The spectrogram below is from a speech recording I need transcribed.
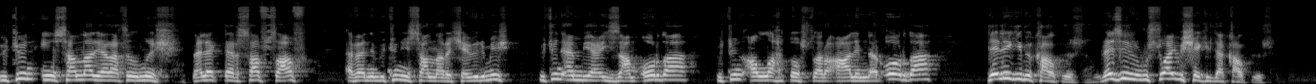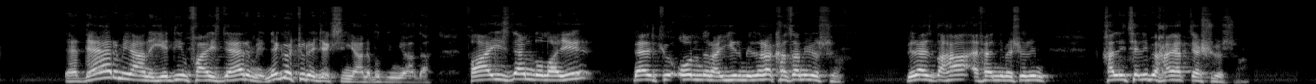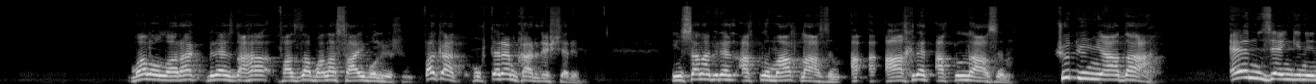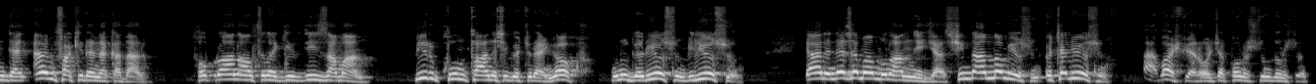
bütün insanlar yaratılmış. Melekler saf saf, efendim bütün insanları çevirmiş. Bütün enbiya izam orada, bütün Allah dostları, alimler orada. Deli gibi kalkıyorsun. Rezil, rusvay bir şekilde kalkıyorsun. E değer mi yani? Yediğin faiz değer mi? Ne götüreceksin yani bu dünyada? Faizden dolayı belki 10 lira, 20 lira kazanıyorsun. Biraz daha efendime söyleyeyim kaliteli bir hayat yaşıyorsun. Mal olarak biraz daha fazla mala sahip oluyorsun. Fakat muhterem kardeşlerim, insana biraz aklı maat lazım. Ahiret aklı lazım. Şu dünyada en zengininden en fakirine kadar toprağın altına girdiği zaman bir kum tanesi götüren yok. Bunu görüyorsun, biliyorsun. Yani ne zaman bunu anlayacağız? Şimdi anlamıyorsun, öteliyorsun. Ha boş ver hoca konuşsun dursun.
